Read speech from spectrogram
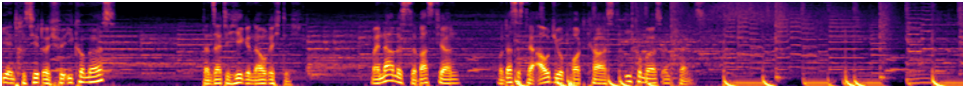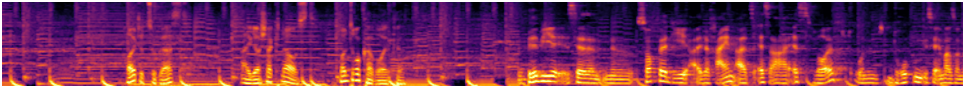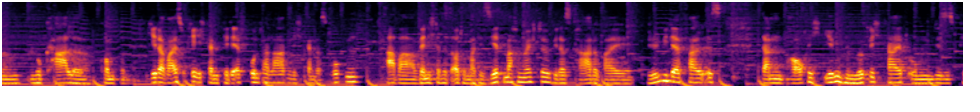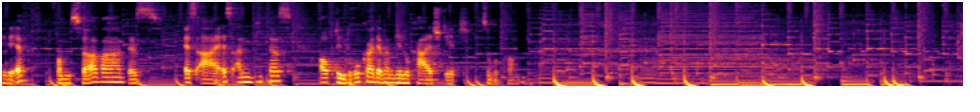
Ihr interessiert euch für E-Commerce? Dann seid ihr hier genau richtig. Mein Name ist Sebastian und das ist der Audio-Podcast E-Commerce and Friends. Heute zu Gast Aljoscha Knaust von Druckerwolke. Bilby ist ja eine Software, die rein als SAS läuft und Drucken ist ja immer so eine lokale Komponente. Jeder weiß, okay, ich kann PDF runterladen, ich kann das drucken, aber wenn ich das jetzt automatisiert machen möchte, wie das gerade bei Bilby der Fall ist, dann brauche ich irgendeine Möglichkeit, um dieses PDF vom Server des SAS-Anbieters auf den Drucker, der bei mir lokal steht, zu bekommen.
